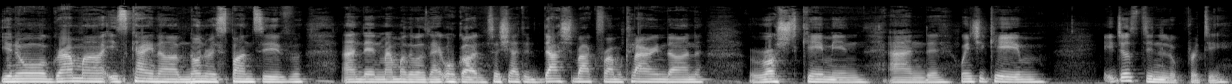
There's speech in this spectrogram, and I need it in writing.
you know, grandma is kind of non-responsive." And then my mother was like, "Oh God!" So she had to dash back from Clarendon. Rushed came in, and when she came, it just didn't look pretty.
